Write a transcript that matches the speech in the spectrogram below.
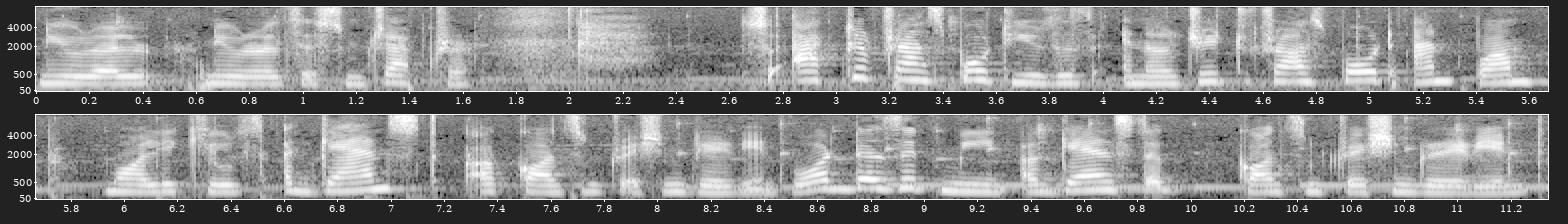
neural neural system chapter. So active transport uses energy to transport and pump molecules against a concentration gradient. What does it mean against a concentration gradient?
